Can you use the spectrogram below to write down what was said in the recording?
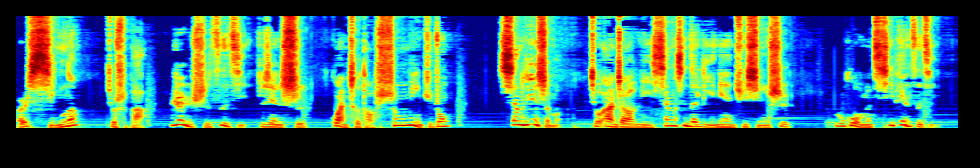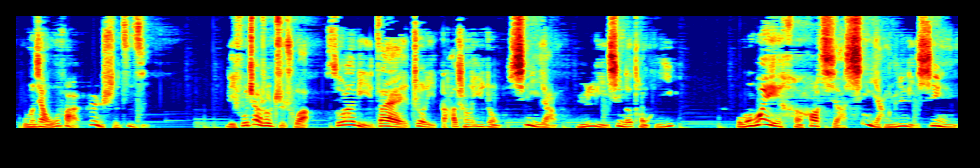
而行呢，就是把认识自己这件事贯彻到生命之中。相信什么，就按照你相信的理念去行事。如果我们欺骗自己，我们将无法认识自己。李夫教授指出啊，苏格拉底在这里达成了一种信仰与理性的统一。我们会很好奇啊，信仰与理性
